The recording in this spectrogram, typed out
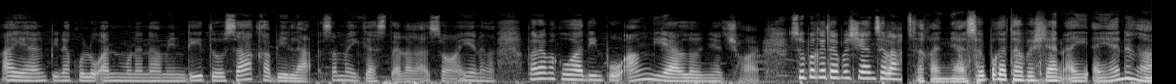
ayan pinakuluan muna namin dito sa kabila sa may gas talaga. So ayan na nga para makuha din po ang yellow niya char. So pagkatapos yan sa lakas sa kanya so pagkatapos yan ay ayan na nga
